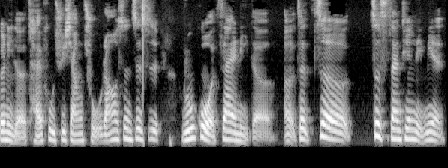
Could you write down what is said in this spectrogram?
跟你的财富去相处，然后甚至是如果在你的呃这这这十三天里面，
